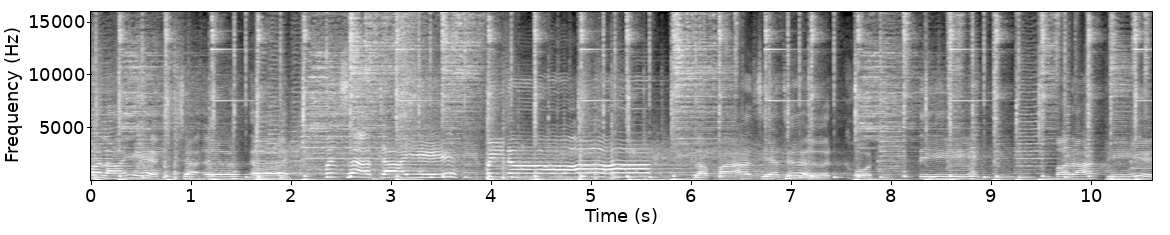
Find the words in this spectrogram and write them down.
มาลัยจะเออเอยมันสะใจไม่นอนกลับมาเสียเถิดคนดี มารักพี่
